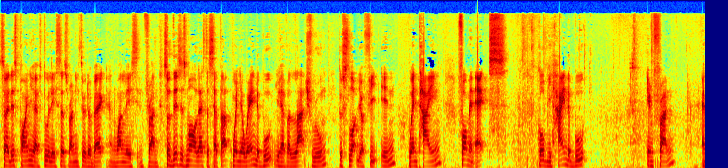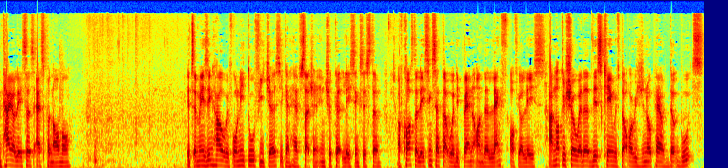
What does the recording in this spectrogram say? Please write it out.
So at this point, you have two laces running through the back and one lace in front. So this is more or less the setup. When you're wearing the boot, you have a large room to slot your feet in. When tying, form an X, go behind the boot, in front, and tie your laces as per normal. It's amazing how with only two features you can have such an intricate lacing system. Of course the lacing setup will depend on the length of your lace. I'm not too sure whether this came with the original pair of Dirk boots,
